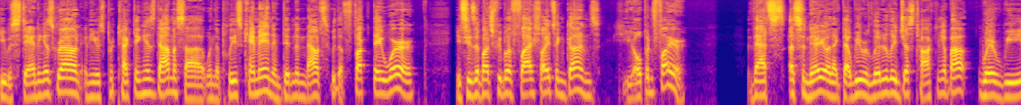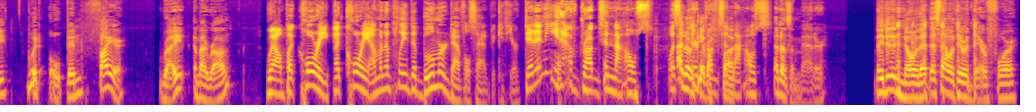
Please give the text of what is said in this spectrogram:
He was standing his ground and he was protecting his domicile when the police came in and didn't announce who the fuck they were. He sees a bunch of people with flashlights and guns. He opened fire. That's a scenario like that we were literally just talking about where we would open fire. Right? Am I wrong? Well, but Corey, but Corey, I'm going to play the boomer devil's advocate here. Didn't he have drugs in the house? Wasn't there drugs in the house? That doesn't matter. They didn't know that. That's not what they were there for.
